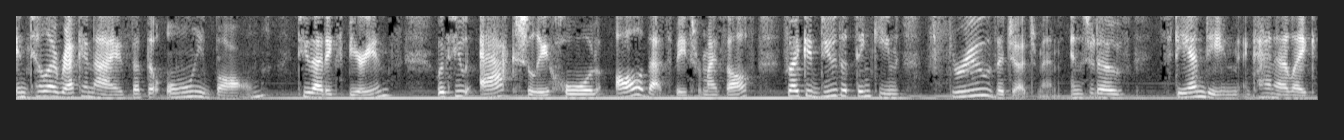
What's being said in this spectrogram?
until I recognized that the only balm to that experience was to actually hold all of that space for myself so I could do the thinking through the judgment instead of standing and kind of like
